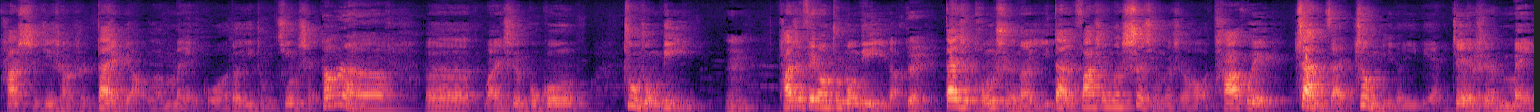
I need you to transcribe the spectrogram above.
他实际上是代表了美国的一种精神，当然啊，呃，玩世不恭，注重利益，嗯，他是非常注重利益的。对，但是同时呢，一旦发生了事情的时候，他会站在正义的一边，这也是美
